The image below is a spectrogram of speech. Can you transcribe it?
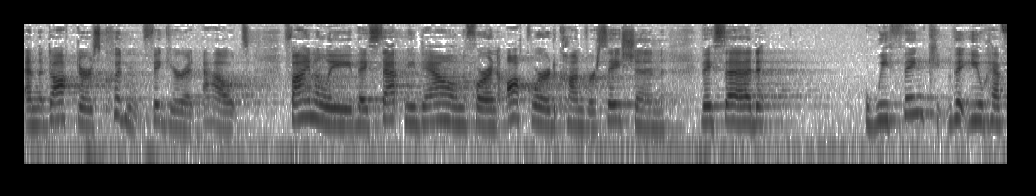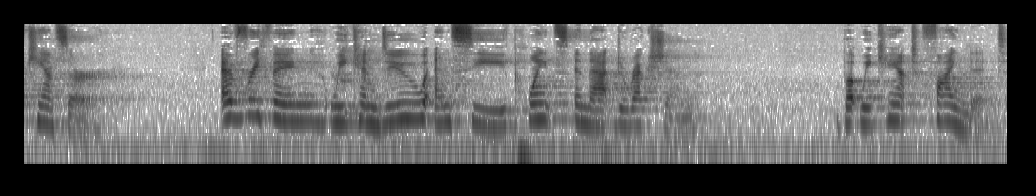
and the doctors couldn't figure it out. Finally, they sat me down for an awkward conversation. They said, We think that you have cancer. Everything we can do and see points in that direction, but we can't find it.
